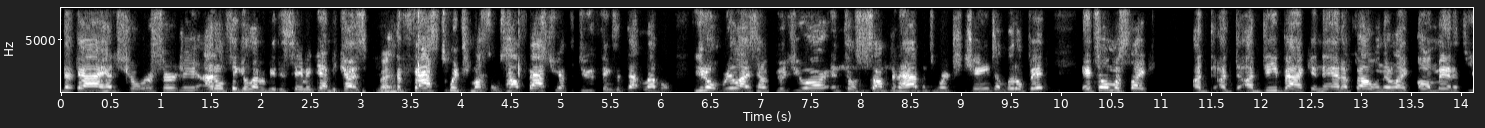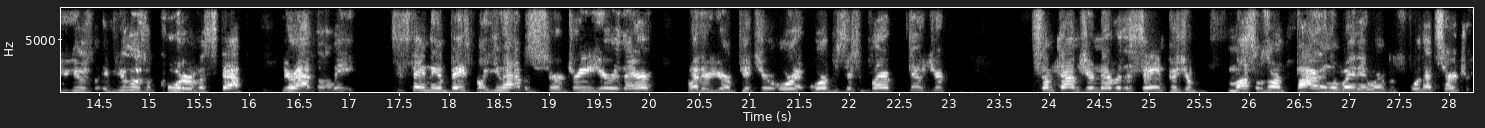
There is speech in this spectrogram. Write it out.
that guy had shoulder surgery. I don't think he'll ever be the same again because Right. the fast twitch muscles, how fast you have to do things at that level, you don't realize how good you are until something happens where it's changed a little bit. It's almost like a, a, a D back in the NFL when they're like, "Oh man, if you use if you lose a quarter of a step, you're out of the league." It's the same thing in baseball. You have a surgery here or there, whether you're a pitcher or or a position player, dude. You're sometimes you're never the same because your muscles aren't firing the way they were before that surgery.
